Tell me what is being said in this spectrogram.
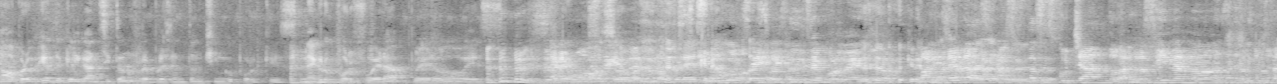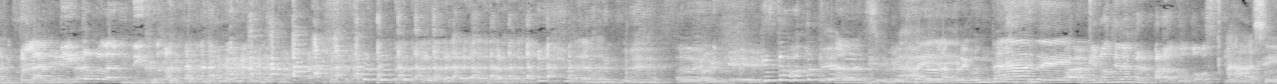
No, No, pero fíjate que el gansito nos representa un chingo porque es negro por fuera, pero es, es cremoso, es fresco. cremoso, es dulce por dentro. Si nos estás escuchando. Patrocínanos. nos gustan tus Blandito, blandito. Ok. Ah, sí. Ay, ¿Cuál era la de- pregunta? Ah, de. Ah, ¿qué nos tienen preparado dos? Ah, sí,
